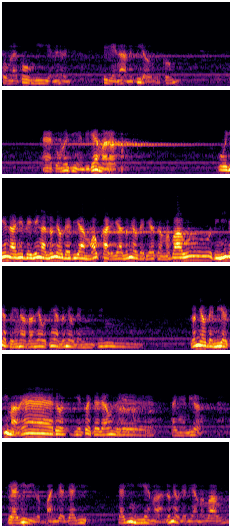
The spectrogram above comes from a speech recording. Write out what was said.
ကုန်မလားကုန်ပြီရဲ့မင်းတို့သိရင်ကမရှိတော့ဘူးကုန်အဲကုန်လို့ရှိရင်ဒီထဲမှာတော့ကိုချင်းနာချင်းသိချင်းကလွတ်မြောက်တဲ့တရားမောက်ခတရားလွတ်မြောက်တဲ့တရားဆိုမပါဘူးဒီနည်းနဲ့ဆိုရင်တော့ဗာမြောက်ဆင်းရဲလွတ်မြောက်တဲ့နည်းမရှိဘူးလွတ်မြောက်တဲ့နည်းကရှိမှာပဲတို့ရင်ထွက်ကြကြအောင်လေတိုင်ရင်ပြီးတော့ဆရာကြီးစီကိုပန်ကြဆရာကြီး ဆရာကြီးနည်းထဲမှာလွတ်မြောက်တဲ့တရားမပါဘူး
